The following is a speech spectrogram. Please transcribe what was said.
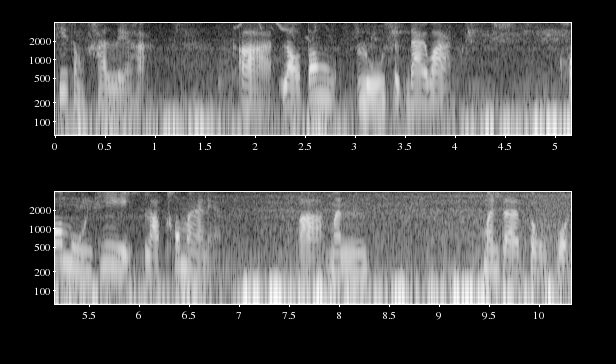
ที่สำคัญเลยค่ะเราต้องรู้สึกได้ว่า ข้อมูลที่รับเข้ามาเนี่ยมันมันจะส่งผล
